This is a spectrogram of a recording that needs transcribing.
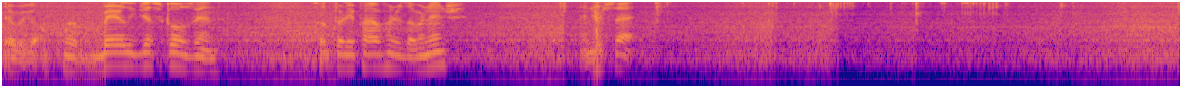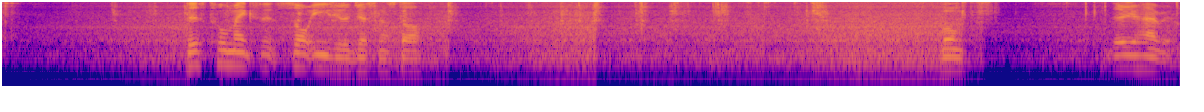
There we go. Where it barely just goes in. So 35 hundredths of an inch and you're set. This tool makes it so easy to just install. Boom. There you have it.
